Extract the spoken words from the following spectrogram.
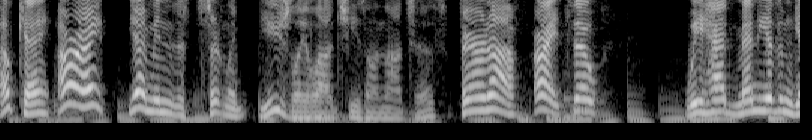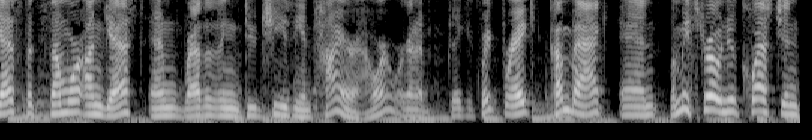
okay. All right. Yeah, I mean, there's certainly usually a lot of cheese on nachos. Fair enough. All right. So we had many of them guessed, but some were unguessed. And rather than do cheese the entire hour, we're going to take a quick break, come back, and let me throw a new question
